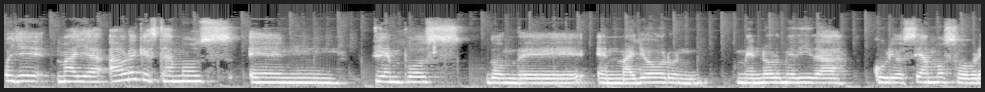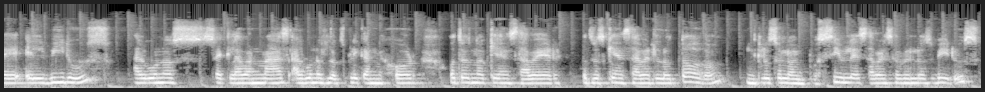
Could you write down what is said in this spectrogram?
Oye, Maya, ahora que estamos en tiempos donde en mayor o en menor medida curioseamos sobre el virus, algunos se clavan más, algunos lo explican mejor, otros no quieren saber, otros quieren saberlo todo, incluso lo imposible saber sobre los virus.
